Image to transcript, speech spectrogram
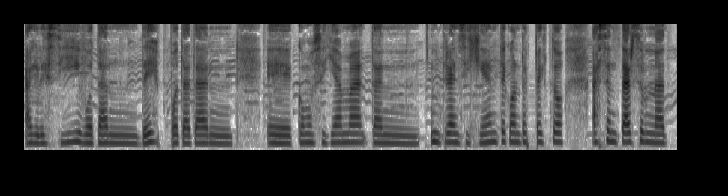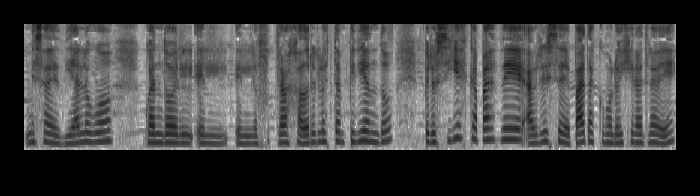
agresivo, tan déspota, tan eh, ¿cómo se llama?, tan intransigente con respecto a sentarse en una mesa de diálogo cuando los trabajadores lo están pidiendo, pero sí es capaz de abrirse de patas, como lo dije la otra vez,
